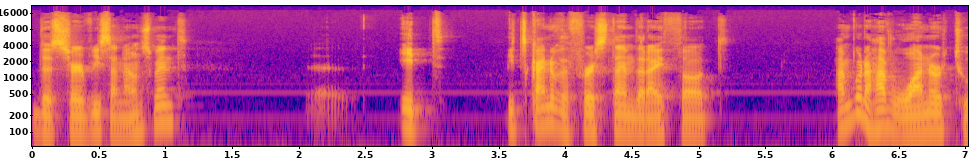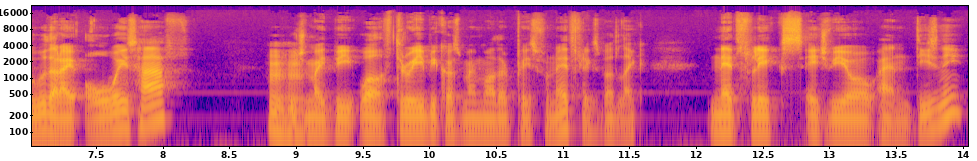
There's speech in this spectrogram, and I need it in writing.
the service announcement, uh, it it's kind of the first time that I thought I'm gonna have one or two that I always have Mhm. which might be well three because my mother pays for Netflix, but like Netflix, HBO, and Disney.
